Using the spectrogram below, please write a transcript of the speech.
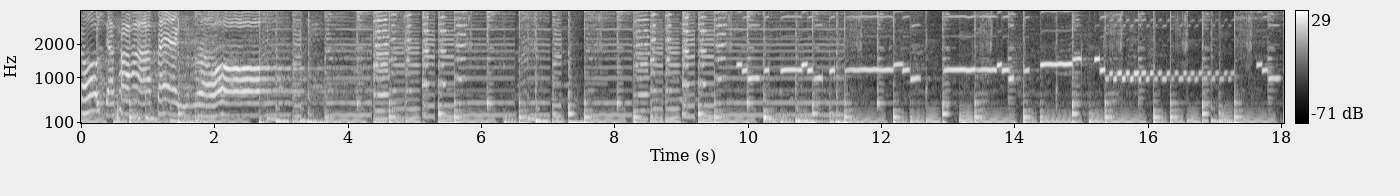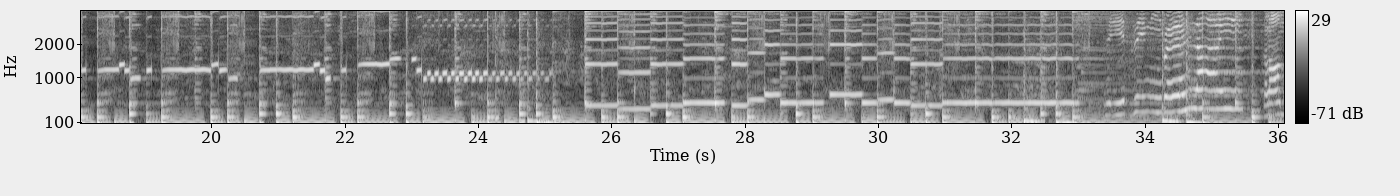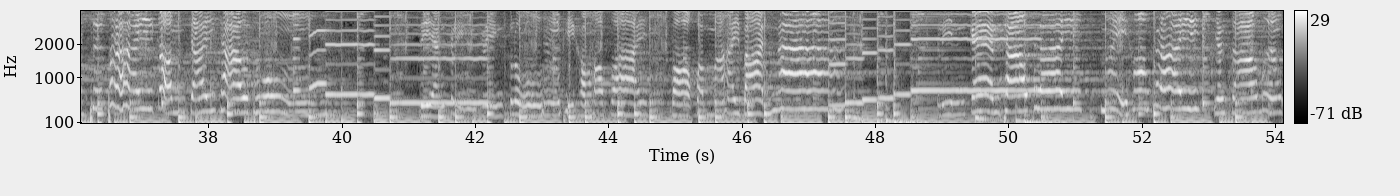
น้องจะทาแป้งรอง มพลึกไพรกล่อมใจชาวทุ่ง เสียงกลิ่งกลิ่งกลุงที่ขอไฟบอกความหมายบ้านนากลิ่นแก้มชาวไพรไม่หอมใครอย่างสาวเมือง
